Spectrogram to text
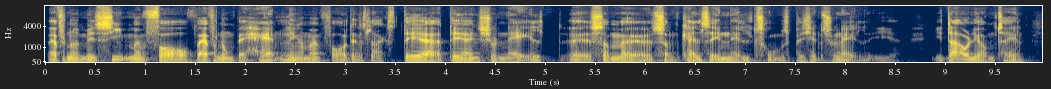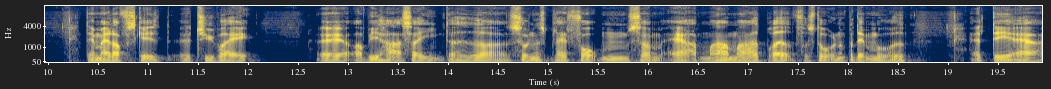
hvad for noget medicin man får, hvad for nogle behandlinger man får, den slags. Det er, det er en journal, øh, som, øh, som kaldes en elektronisk patientjournal i, i daglig omtale. Dem er der forskellige øh, typer af. Øh, og vi har så en, der hedder Sundhedsplatformen, som er meget, meget bred forstående på den måde, at det er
